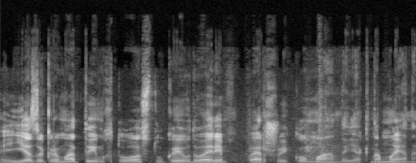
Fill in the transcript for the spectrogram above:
Є, зокрема, тим, хто стукає в двері першої команди, як на мене.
